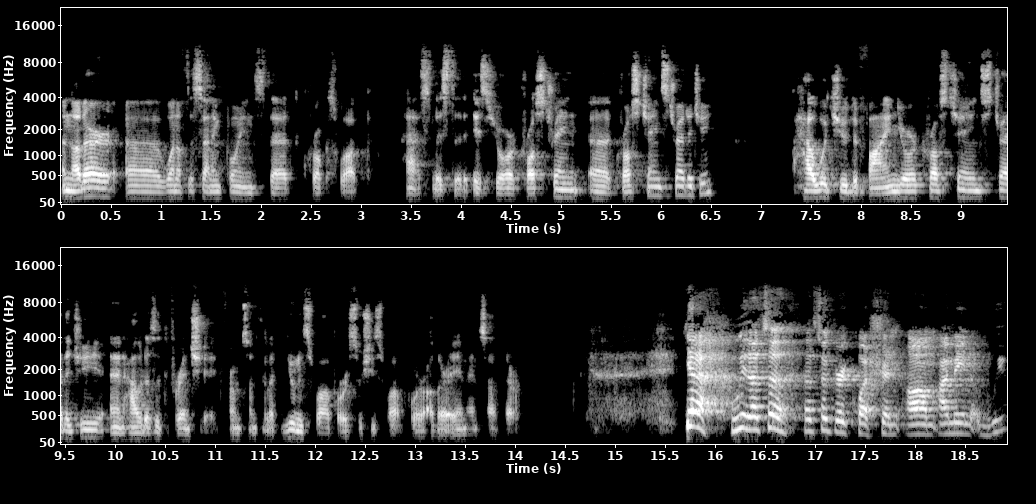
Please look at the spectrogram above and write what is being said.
another uh, one of the selling points that CrocSwap has listed is your cross chain uh, cross chain strategy how would you define your cross chain strategy and how does it differentiate from something like Uniswap or SushiSwap or other AMMs out there? Yeah, we, that's a that's a great question. Um, I mean, we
